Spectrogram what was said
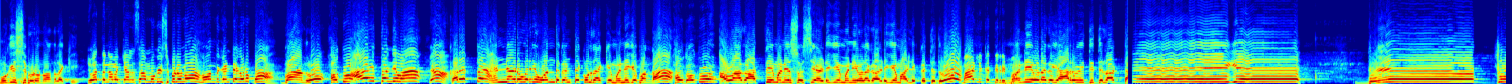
ಮುಗಿಸಿ ಬಿಡೋಣ ಅಂದ್ಲಕ್ಕಿ ಇವತ್ತು ನಮ್ಮ ಕೆಲಸ ಮುಗಿಸ್ಬಿಡೋಣ ಒಂದ್ ಗಂಟೆಗೂ ಬಾ. ಬಾ ಅಂದ್ಲು. ಹೌದು. ಆಯ್ತಂದಿವ ನೀವ. ಕರೆಕ್ಟ್ ಹನ್ನೆರಡುವರೆ ಒಂದ್ ಗಂಟೆ ಕುಣ್ದಾಕಿ ಮನೆಗೆ ಬಂದ. ಹೌದೌದು. ಅವಾಗ ಅತ್ತಿ ಮನೆ ಸೊಸಿ ಅಡಿಗೆ ಮನೆಯೊಳಗ ಅಡಿಗೆ ಮಾಡ್ಲಿಕ್ಕತ್ತಿದ್ರು ಮಾಡ್ಲಿಕ್ಕತ್ತಿರಿ ಮನೆಯೊಳಗ ಯಾರು ಇದ್ದಿದ್ದಿಲ್ಲ. ಬಿದ್ದು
